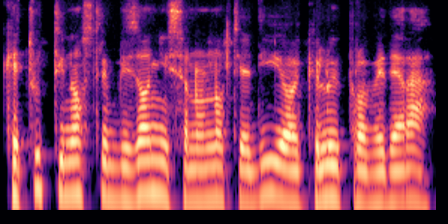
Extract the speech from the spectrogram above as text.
che tutti i nostri bisogni sono noti a Dio e che Lui provvederà?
